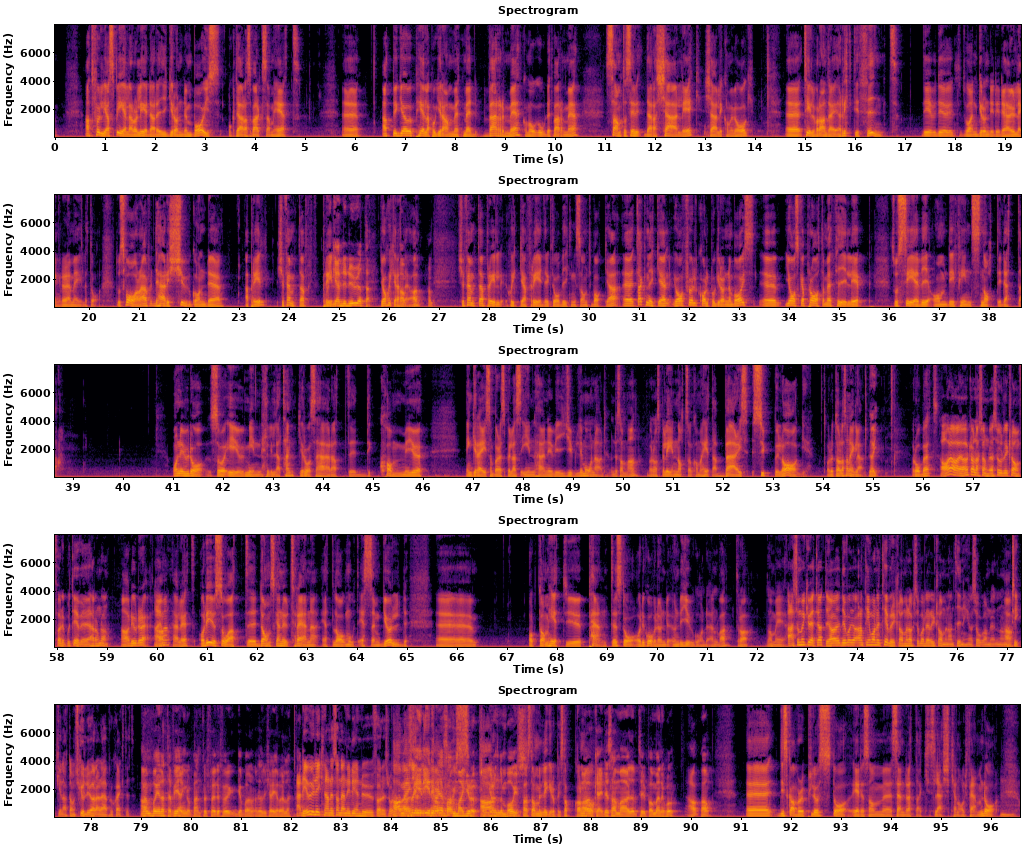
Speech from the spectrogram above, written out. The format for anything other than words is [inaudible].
att följa spelare och ledare i grunden Boys och deras verksamhet. Eh, att bygga upp hela programmet med värme, kom ihåg ordet värme. Samt att se deras kärlek, kärlek kommer vi ihåg. Eh, till varandra är riktigt fint. Det, det var en grundidé. Det här är ju längre det här mejlet då. Då svarar, det här är 20 april. 25 april. Skickade du detta? Jag skickar detta ja. Ja, ja. 25 april skickar Fredrik då Wikingsson tillbaka. Eh, tack Mikael. Jag har full koll på grunden boys. Eh, jag ska prata med Filip. Så ser vi om det finns något i detta. Och nu då så är ju min [laughs] lilla tanke då så här att eh, det kommer ju en grej som börjar spelas in här nu i juli månad under sommaren. Börjar de spela in något som kommer att heta Bergs Superlag. Har du talat om det Glenn? Nej. Robert? Ja, ja, jag har hört talas om det. Jag såg reklam för det på TV häromdagen. Ja, du gjorde det? Ja, Jajamän. härligt. Och det är ju så att eh, de ska nu träna ett lag mot SM-guld. Eh, och de heter ju Panthers då och det går väl under, under Djurgården va? Tror jag. De är... Ja, så mycket vet jag inte. Jag, det var, antingen var det TV-reklam eller också var det reklam i någon tidning. Jag såg om det, någon Ja. artikel, att de skulle göra det här projektet. Men vad är detta för gäng då? Panthers? Vad är det för gubbar eller tjejer eller? Ja, det är ju liknande som den idén du föreslår. Ja, där, men- Alltså är, är det väl samma grupp som Ja. Grunden Boys? Fast de ligger uppe i Stockholm Ja. Okej, det är samma typ av människor. Ja. Eh, Discovery Plus då är det som eh, sänder detta slash kanal 5 då.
